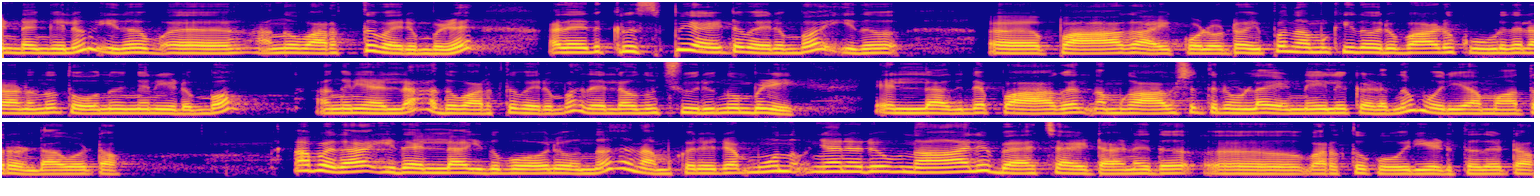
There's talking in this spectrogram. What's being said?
ഉണ്ടെങ്കിലും ഇത് അങ്ങ് വറുത്ത് വരുമ്പോൾ അതായത് ക്രിസ്പി ആയിട്ട് വരുമ്പോൾ ഇത് പാകമായിക്കോളൂ കേട്ടോ. ഇപ്പോൾ നമുക്കിത് ഒരുപാട് കൂടുതലാണെന്ന് തോന്നും ഇങ്ങനെ ഇടുമ്പോൾ. അങ്ങനെയല്ല അത് വറുത്ത് വരുമ്പോൾ അതെല്ലാം ഒന്ന് ചുരുങ്ങുമ്പോഴേ എല്ലാം അതിന്റെ പാകം നമുക്ക് ആവശ്യത്തിനുള്ള എണ്ണയിൽ കിടന്ന് മൊരിയാൻ മാത്രം ഉണ്ടാവും കേട്ടോ അപ്പോൾ ഇതാ ഇതെല്ലാം ഇതുപോലെ ഒന്ന് നമുക്കൊരു മൂന്ന് ഞാനൊരു നാല് ബാച്ചായിട്ടാണ് ഇത് വറുത്ത് കോരിയെടുത്തത് കേട്ടോ.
